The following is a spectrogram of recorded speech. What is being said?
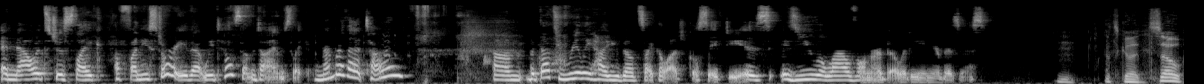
and now it's just like a funny story that we tell sometimes. Like, remember that time? Um, but that's really how you build psychological safety is is you allow vulnerability in your business. Hmm. That's good. So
